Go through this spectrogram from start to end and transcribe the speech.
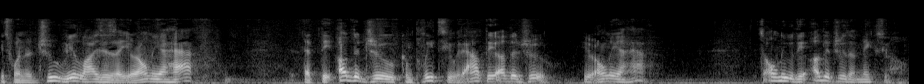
it's when a Jew realizes that you're only a half, that the other Jew completes you. Without the other Jew, you're only a half. It's only with the other Jew that makes you whole.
